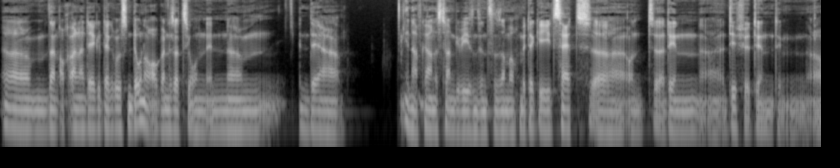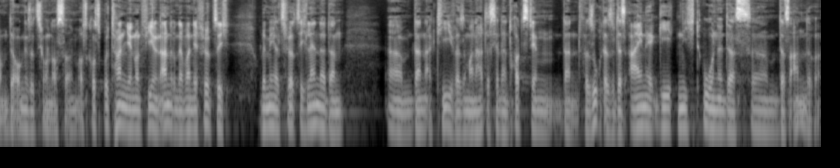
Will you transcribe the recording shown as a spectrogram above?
ähm, dann auch einer der, der größten Donororganisationen in, ähm, in der in Afghanistan gewesen sind, zusammen auch mit der GIZ äh, und äh, den äh, DFID, den, den ähm, der Organisation aus, aus Großbritannien und vielen anderen. Da waren ja 40 oder mehr als 40 Länder dann ähm, dann aktiv. Also man hat es ja dann trotzdem dann versucht. Also das eine geht nicht ohne das, ähm, das andere.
